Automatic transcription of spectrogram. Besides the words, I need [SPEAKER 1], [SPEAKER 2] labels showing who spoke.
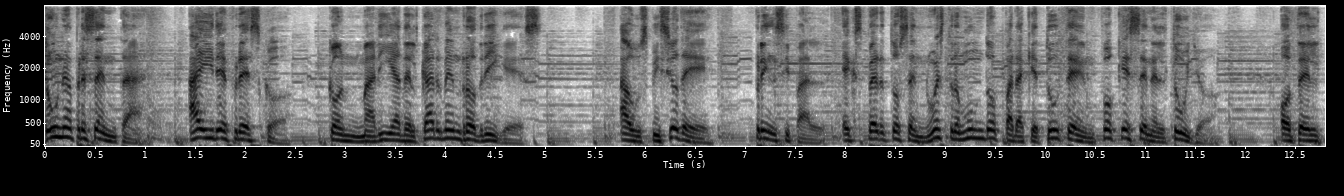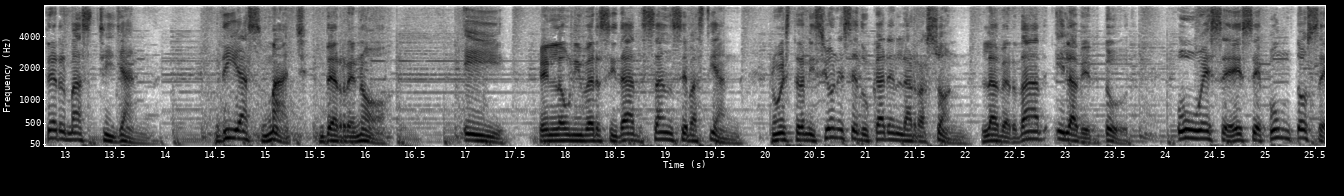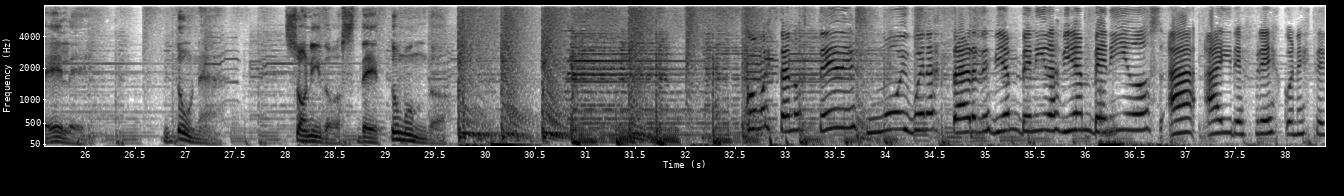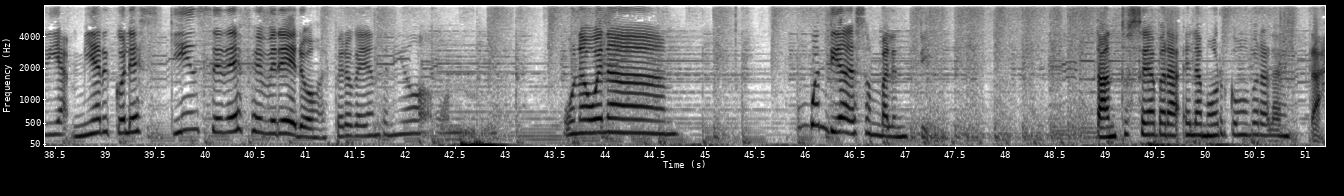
[SPEAKER 1] Duna presenta Aire Fresco con María del Carmen Rodríguez. Auspicio de Principal, expertos en nuestro mundo para que tú te enfoques en el tuyo. Hotel Termas Chillán. Días Match de Renault. Y en la Universidad San Sebastián, nuestra misión es educar en la razón, la verdad y la virtud. uss.cl. Duna. Sonidos de tu mundo.
[SPEAKER 2] Están ustedes? Muy buenas tardes, bienvenidas, bienvenidos a Aire Fresco en este día miércoles 15 de febrero. Espero que hayan tenido un, una buena... un buen día de San Valentín. Tanto sea para el amor como para la amistad.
